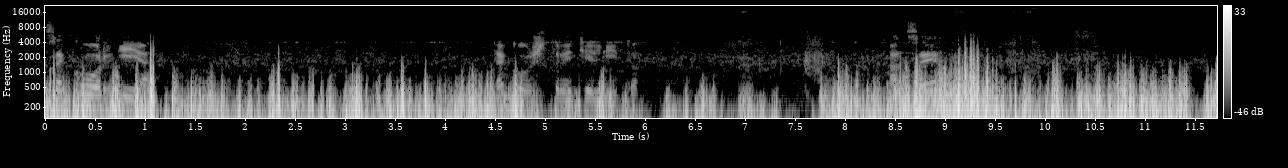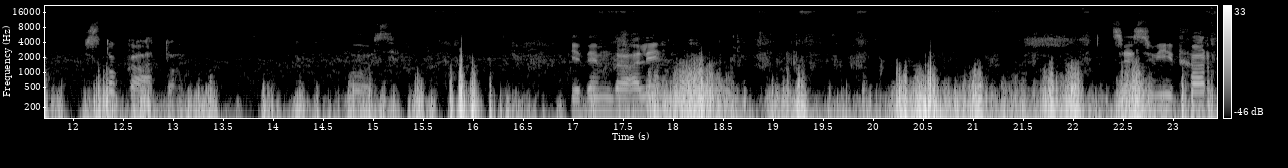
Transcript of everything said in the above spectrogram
Це кордія. Також третє літо. А це стокато. Ось. Далі. Це світхарт.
